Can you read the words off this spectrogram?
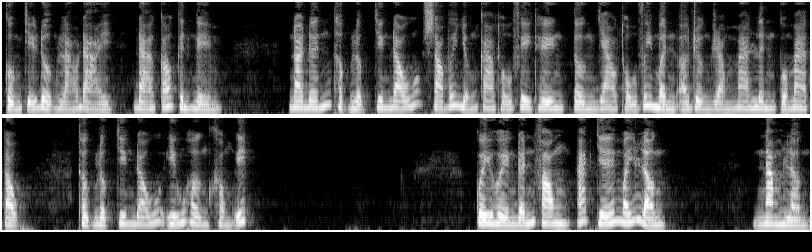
cũng chỉ được lão đại đã có kinh nghiệm. Nói đến thực lực chiến đấu so với những cao thủ phi thiên từng giao thủ với mình ở rừng rậm ma linh của ma tộc, thực lực chiến đấu yếu hơn không ít. Quy huyền đỉnh phong áp chế mấy lần? Năm lần.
